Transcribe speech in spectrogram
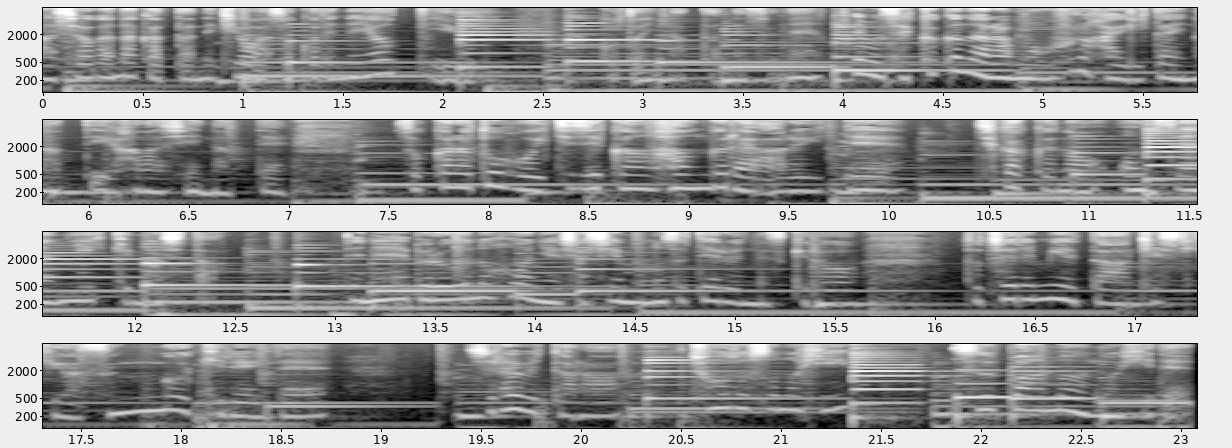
まあしょうがなかったんで今日はそこで寝ようっていうことになったんですね。でもせっかくならもうお風呂入りたいなっていう話になってそっから徒歩1時間半ぐらい歩いて近くの温泉に行きました。でねブログの方には写真も載せてるんですけど途中で見えた景色がすんごい綺麗で調べたらちょうどその日スーパームーンの日で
